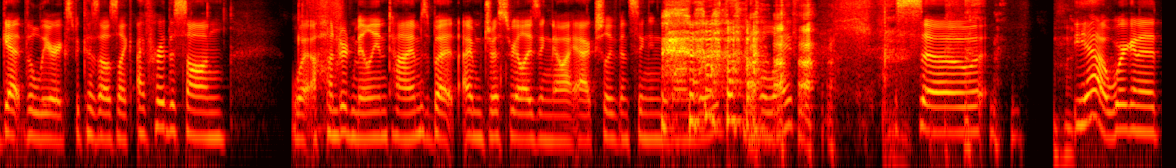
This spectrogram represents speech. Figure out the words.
get the lyrics because I was like, I've heard the song, what, a hundred million times, but I'm just realizing now I actually have been singing the wrong words my whole life. So, yeah, we're going to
